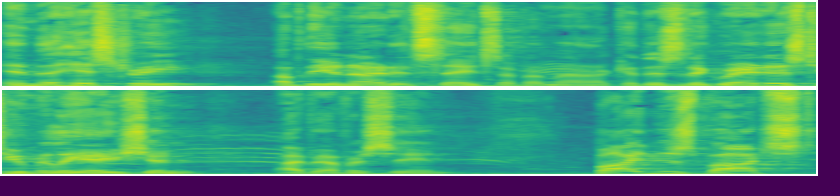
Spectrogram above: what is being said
in the history of the United States of America. This is the greatest humiliation I've ever seen. Biden's botched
